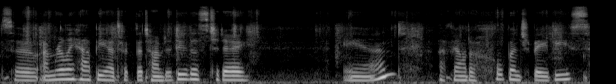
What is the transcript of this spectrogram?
So I'm really happy I took the time to do this today. And I found a whole bunch of babies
